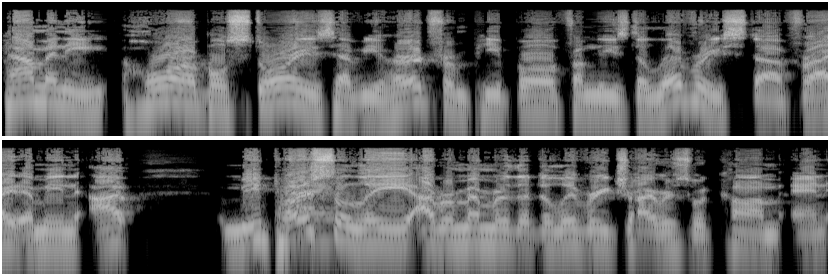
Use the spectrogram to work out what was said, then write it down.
how many horrible stories have you heard from people from these delivery stuff right i mean i me personally, I remember the delivery drivers would come and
